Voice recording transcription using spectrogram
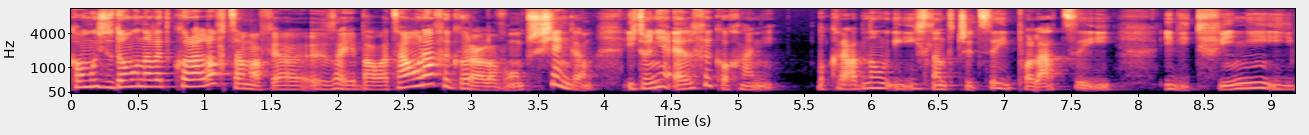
Komuś w domu nawet koralowca mafia y, zajebała, całą rafę koralową, przysięgam. I to nie elfy, kochani, bo kradną i Islandczycy, i Polacy, i, i Litwini, i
